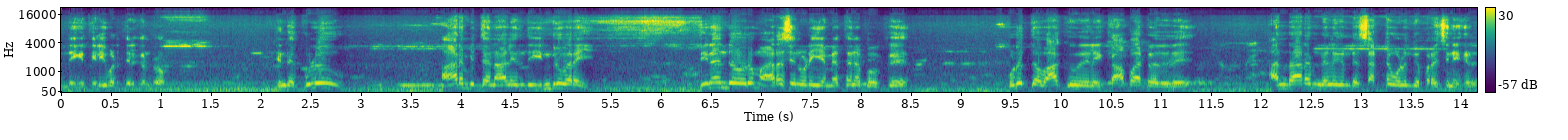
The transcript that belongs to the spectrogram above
இன்றைக்கு தெளிவுபடுத்தியிருக்கின்றோம். இந்த குழு ஆரம்பித்த நாளிலிருந்து இன்று வரை தினந்தோறும் அரசினுடைய மெத்தன போக்கு கொடுத்த வாக்குறுதிகளை காப்பாற்றுவது அன்றாடம் நிலவுகின்ற சட்ட ஒழுங்கு பிரச்சனைகள்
